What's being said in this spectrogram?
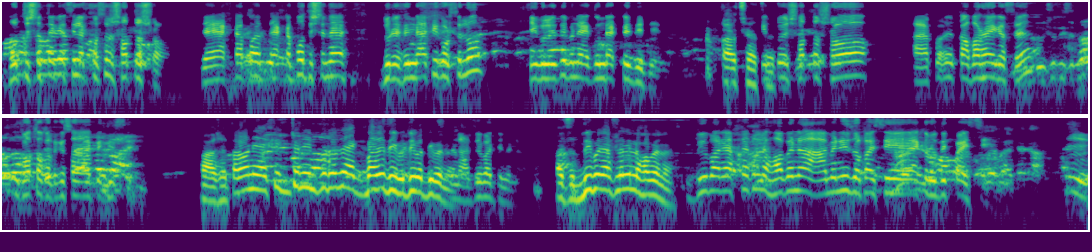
বত্রিশশো থেকে সিলেক্ট করছিল সতেরোশো। যে একটা একটা প্রতিষ্ঠানে দুটো তিনটে আইপি করছিল সেগুলো দিবে না একদম একটাই দিবে। আচ্ছা আচ্ছা। কিন্তু সতেরোশো কভার হয়ে গেছে। গতকাল কিছু আইপি দিচ্ছে আচ্ছা তার মানে এক একজন ইনপুটার একবারে দিবে দুইবার দিবে না? না দুইবার দিবে না। আচ্ছা দুইবার অ্যাপ্লাই করলে হবে না? দুইবার অ্যাপ্লাই করলে হবে না আমি নিজেও পাইছি একের অধিক পাইছি। হম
